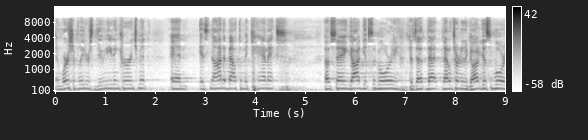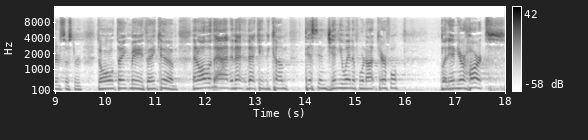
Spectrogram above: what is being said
and worship leaders do need encouragement. And it's not about the mechanics of saying God gets the glory, because that, that, that'll turn into God gets the glory, sister. Don't thank me, thank him. And all of that, and that, that can become disingenuous if we're not careful. But in your hearts,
